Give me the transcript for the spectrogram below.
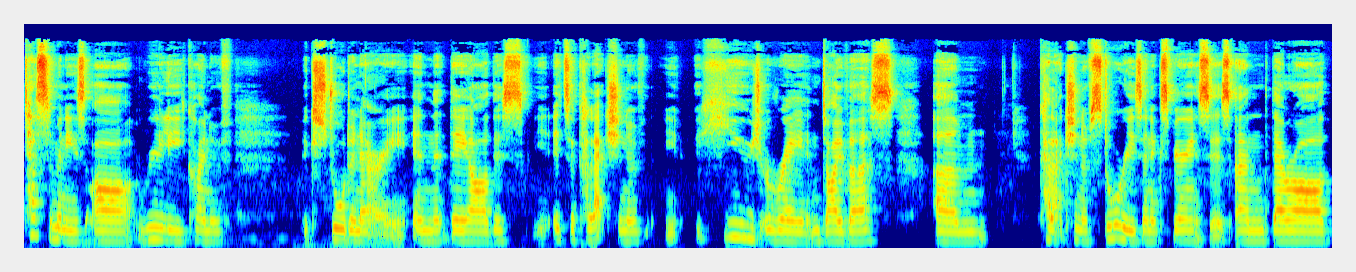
testimonies are really kind of extraordinary in that they are this it's a collection of a huge array and diverse um, collection of stories and experiences and there are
